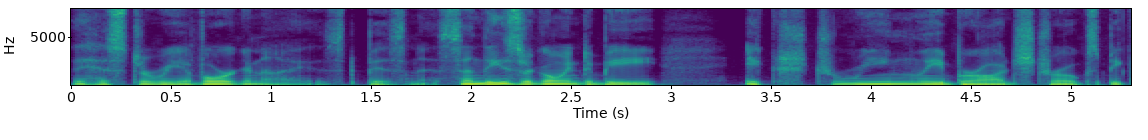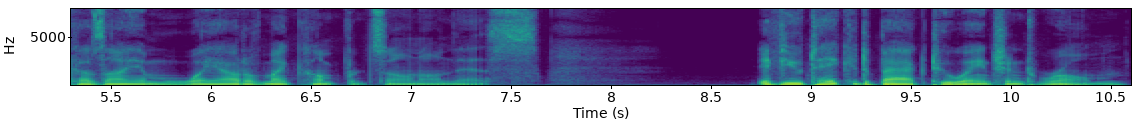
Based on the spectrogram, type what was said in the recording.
the history of organized business. And these are going to be extremely broad strokes because I am way out of my comfort zone on this. If you take it back to ancient Rome,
